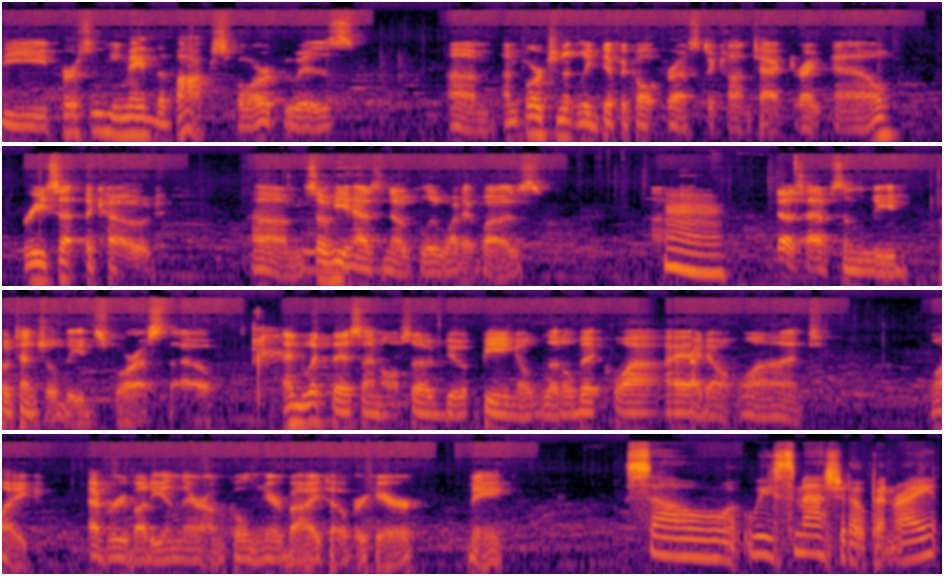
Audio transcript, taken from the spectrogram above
the person he made the box for, who is um, unfortunately difficult for us to contact right now, reset the code. Um, so he has no clue what it was. Hmm. does have some lead potential leads for us though. And with this, I'm also do, being a little bit quiet. I don't want like everybody and their uncle nearby to overhear me. So we smash it open, right?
